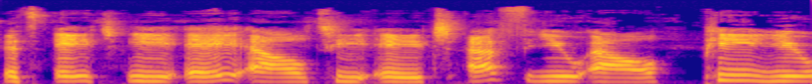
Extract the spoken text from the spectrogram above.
It's H E A L T H F U L P-U-R-S-U-I-T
